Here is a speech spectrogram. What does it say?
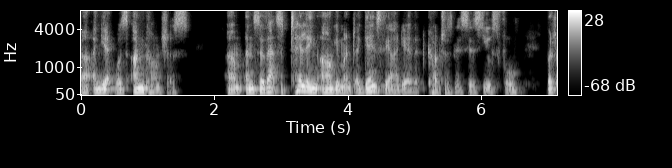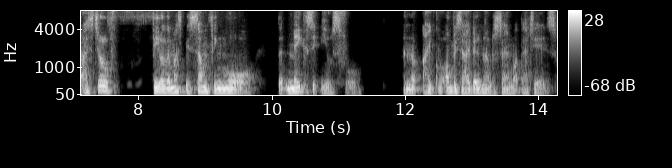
uh, and yet was unconscious um, and so that's a telling argument against the idea that consciousness is useful. But I still feel there must be something more that makes it useful. And I, obviously, I don't understand what that is.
